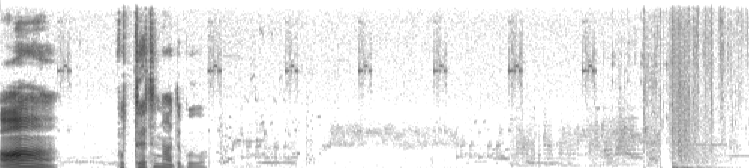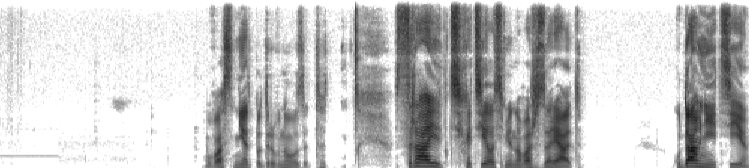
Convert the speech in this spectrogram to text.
А, вот это надо было. У вас нет подрывного... Срать хотелось мне на ваш заряд. Куда мне идти?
